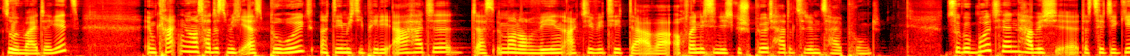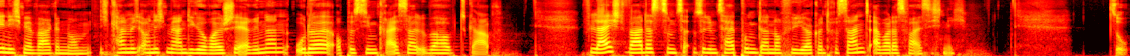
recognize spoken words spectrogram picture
So, weiter geht's. Im Krankenhaus hat es mich erst beruhigt, nachdem ich die PDA hatte, dass immer noch Venenaktivität da war, auch wenn ich sie nicht gespürt hatte zu dem Zeitpunkt. Zur Geburt hin habe ich äh, das CTG nicht mehr wahrgenommen. Ich kann mich auch nicht mehr an die Geräusche erinnern oder ob es sie im Kreissaal überhaupt gab. Vielleicht war das zum, zu dem Zeitpunkt dann noch für Jörg interessant, aber das weiß ich nicht. So,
